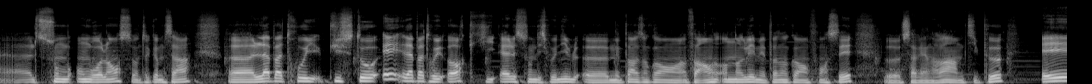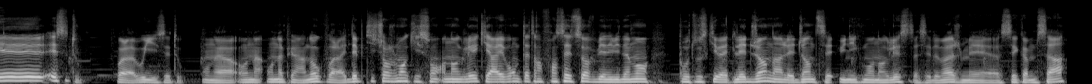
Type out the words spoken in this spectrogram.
euh, sombre ombre lance, un truc comme ça. Euh, la patrouille Custo et la patrouille Orc qui elles sont disponibles mais pas encore en, enfin en, anglais mais pas encore en français. ça viendra un petit peu et, c'est tout. Voilà, oui, c'est tout. On a, on, a, on a plus rien. Donc voilà, des petits changements qui sont en anglais, qui arriveront peut-être en français, sauf bien évidemment pour tout ce qui va être Legend. Hein. Legend, c'est uniquement en anglais, c'est assez dommage, mais c'est comme ça.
